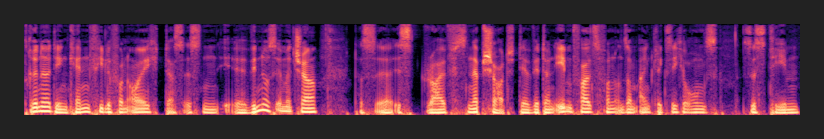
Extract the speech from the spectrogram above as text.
drinne, den kennen viele von euch. Das ist ein äh, Windows-Imager. Das äh, ist Drive Snapshot. Der wird dann ebenfalls von unserem Einklicksicherungssystem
